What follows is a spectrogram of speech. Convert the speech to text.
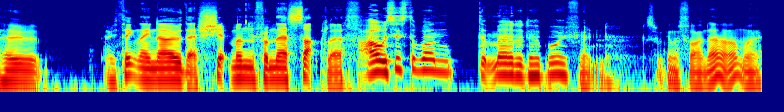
who who think they know their shipman from their Sutcliffe. Oh, is this the one that murdered her boyfriend? Because we're going to find out, aren't we?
